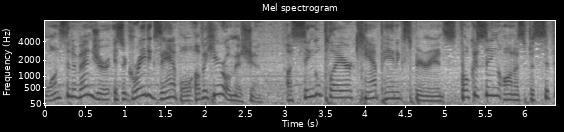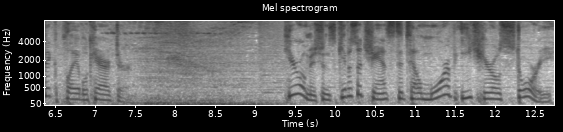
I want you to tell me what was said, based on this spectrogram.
Once an Avenger is a great example of a hero mission, a single player campaign experience focusing on a specific playable character. Hero missions give us a chance to tell more of each hero's story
